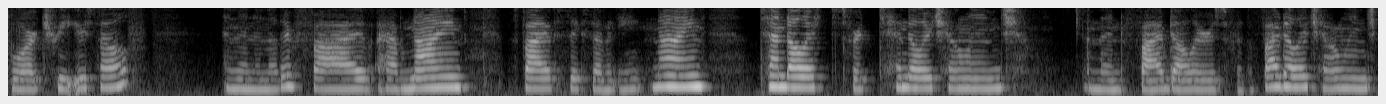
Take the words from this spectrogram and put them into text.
for treat yourself. And then another five. I have nine. It's five, six, seven, eight, nine. $10 for $10 challenge. And then $5 for the $5 challenge.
